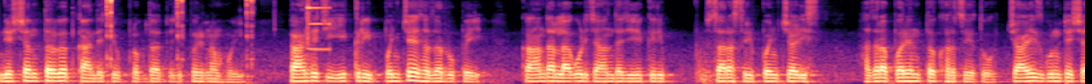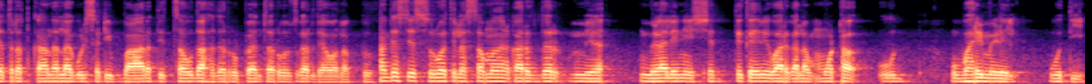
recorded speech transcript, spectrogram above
देशांतर्गत कांद्याची उपलब्धतेचे परिणाम होईल. कांद्याची एकरी पंचेचाळीस हजार रुपये कांदा लागवडीच्या अंदाजे एकरी सरासरी पंचेचाळीस हजारापर्यंत खर्च येतो. चाळीस गुंठे क्षेत्रात कांदा लागवडीसाठी बारा ते चौदा हजार रुपयांचा रोजगार द्यावा लागतो. कांद्याचे सुरुवातीला समाधानकारक दर मिळा मिळाल्याने शेतकरी वर्गाला मोठा उ उभारी मिळेल होती.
